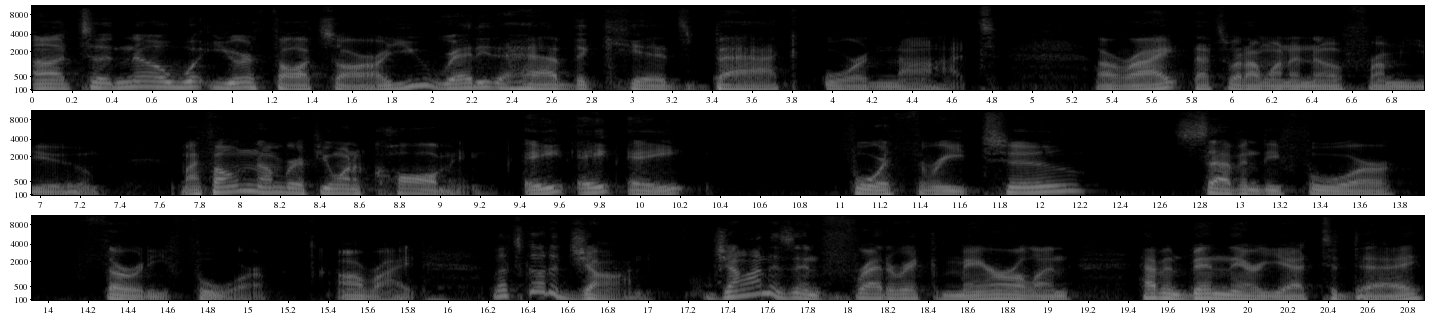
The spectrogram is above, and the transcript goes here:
uh, to know what your thoughts are. Are you ready to have the kids back or not? All right, that's what I want to know from you. My phone number, if you want to call me, 888 432 7434. All right, let's go to John. John is in Frederick, Maryland. Haven't been there yet today.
